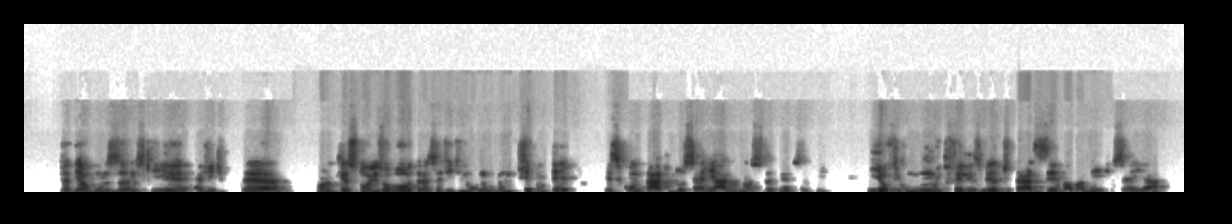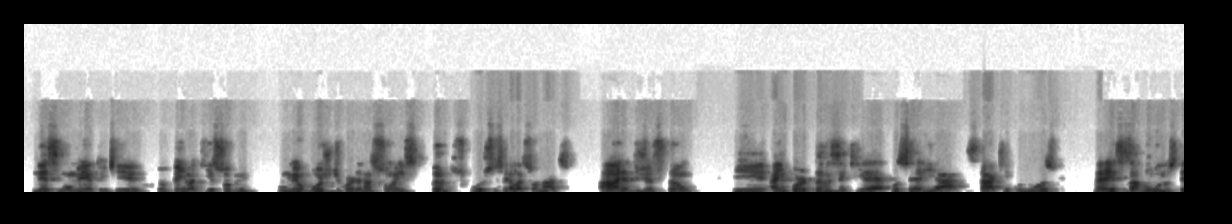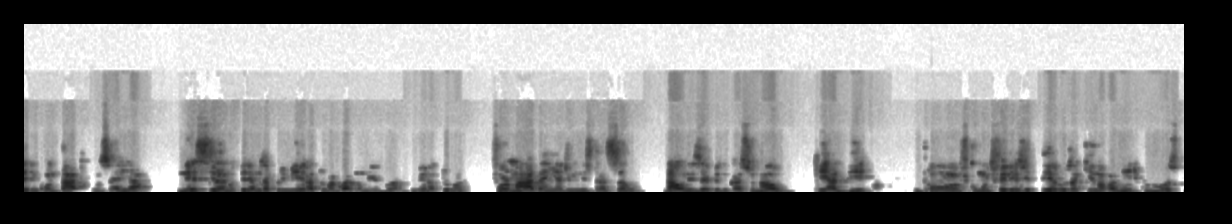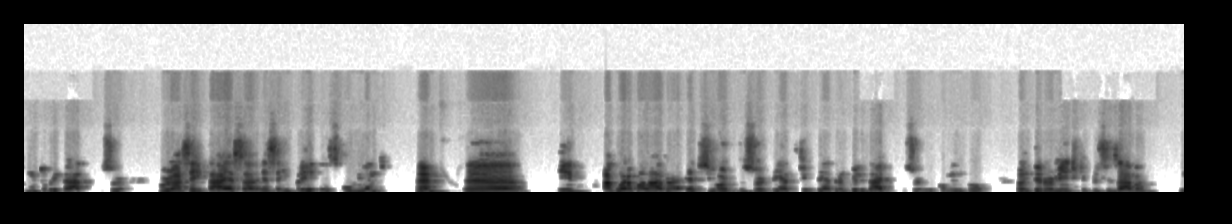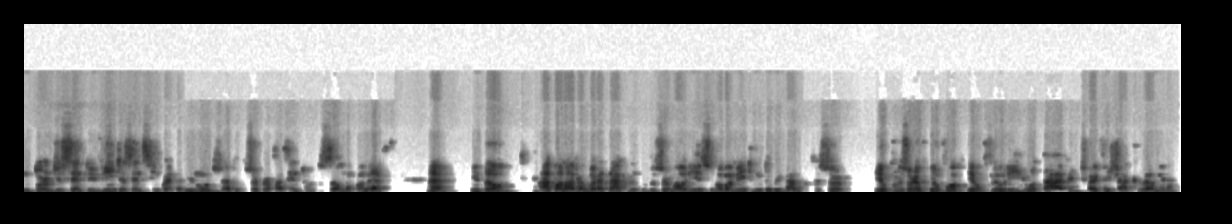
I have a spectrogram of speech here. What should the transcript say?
já tem alguns anos que a gente, é, por questões ou outras, a gente não, não, não, não teve esse contato do CRA nos nossos eventos aqui. E eu fico muito feliz mesmo de trazer novamente o CRA nesse momento em que eu tenho aqui sobre o meu bojo de coordenações tantos cursos relacionados à área de gestão e a importância que é o CRA estar aqui conosco, né, esses alunos terem contato com o CRA. Nesse ano teremos a primeira turma, agora no meio do ano, a primeira turma formada em administração da Unisep Educacional EAD, então, eu fico muito feliz de tê-los aqui novamente conosco. Muito obrigado, professor, por aceitar essa, essa empreita, esse momento. Né? É, e agora a palavra é do senhor, professor. Tenha, tenha tranquilidade, o professor me comentou anteriormente que precisava em torno de 120 a 150 minutos, né, professor, para fazer a introdução da palestra, né? Então, a palavra agora está com o professor Maurício. Novamente, muito obrigado, professor, eu, professor, eu, eu vou, eu, Fleury e o Otávio, a gente vai fechar a câmera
